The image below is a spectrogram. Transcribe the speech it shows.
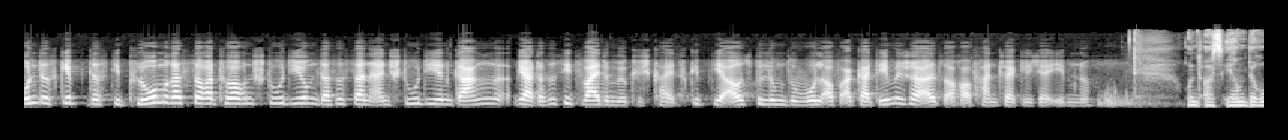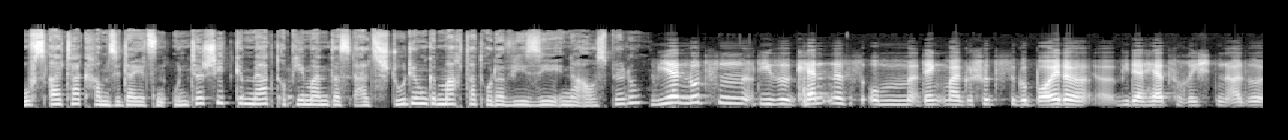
Und es gibt das Diplom-Restauratorenstudium, das ist dann ein Studiengang, ja, das ist die zweite Möglichkeit. Es gibt die Ausbildung sowohl auf akademischer als auch auf handwerklicher Ebene. Und aus Ihrem Berufsalltag haben Sie da jetzt einen Unterschied gemerkt, ob jemand das als Studium gemacht hat oder wie Sie in der Ausbildung? Wir nutzen diese Kenntnis, um denkmalgeschützte Gebäude äh, wiederherzurichten. Also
